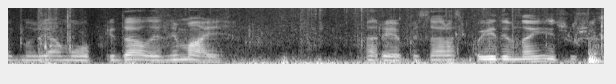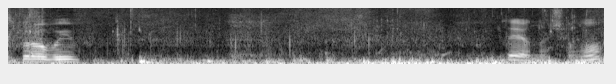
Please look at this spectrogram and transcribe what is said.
Одну яму обкидали, немає риби. Зараз поїдемо на іншу, щось спробуємо. Дивно чому.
